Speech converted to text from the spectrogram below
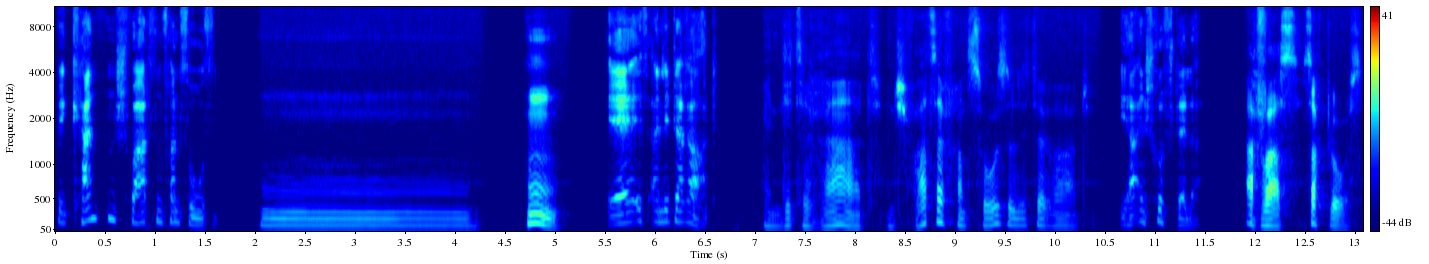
bekannten schwarzen Franzosen. Hm. Hm. Er ist ein Literat. Ein Literat. Ein schwarzer Franzose Literat. Ja, ein Schriftsteller. Ach was, sag bloß.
